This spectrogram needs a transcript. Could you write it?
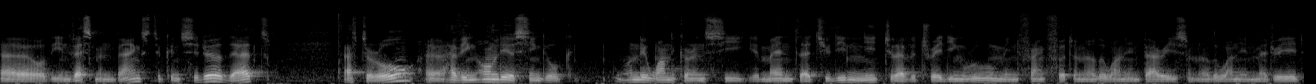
uh, or the investment banks, to consider that, after all, uh, having only a single only one currency meant that you didn't need to have a trading room in Frankfurt, another one in Paris, another one in Madrid,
